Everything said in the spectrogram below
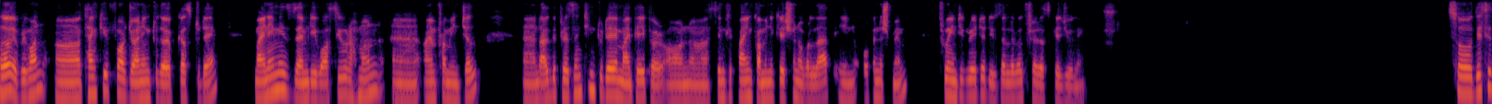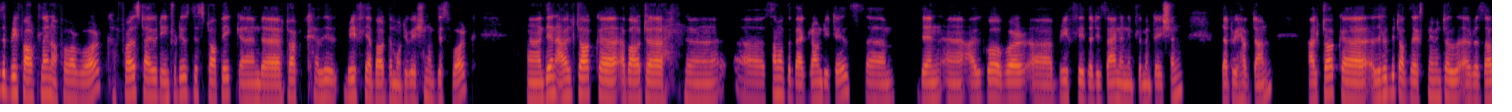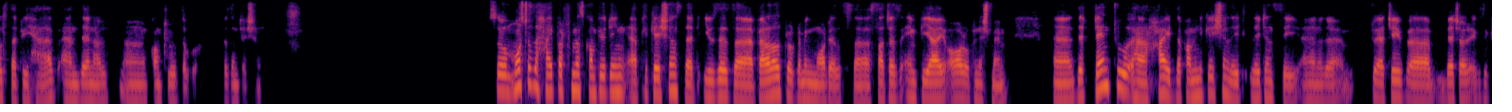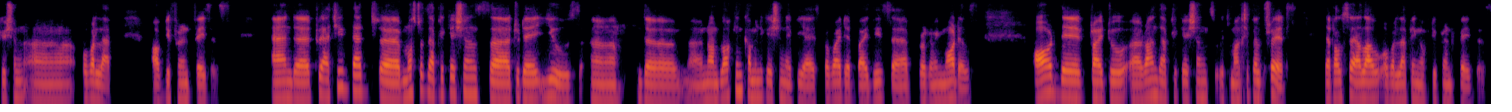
Hello, everyone. Uh, thank you for joining to the webcast today. My name is MD Wasiur Rahman. Uh, I'm from Intel, and I'll be presenting today my paper on uh, simplifying communication overlap in OpenSHMEM through integrated user-level thread scheduling. So this is a brief outline of our work. First, I would introduce this topic and uh, talk a little briefly about the motivation of this work. Uh, then I will talk uh, about uh, some of the background details. Um, then I'll go over briefly the design and implementation that we have done. I'll talk a little bit of the experimental results that we have, and then I'll conclude the presentation. So most of the high performance computing applications that uses uh, parallel programming models uh, such as MPI or OpenSHMEM uh, they tend to uh, hide the communication lat latency and uh, to achieve better execution overlap of different phases. And uh, to achieve that, uh, most of the applications uh, today use the non-blocking communication APIs provided by these programming models, or they try to run the applications with multiple threads that also allow overlapping of different phases.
